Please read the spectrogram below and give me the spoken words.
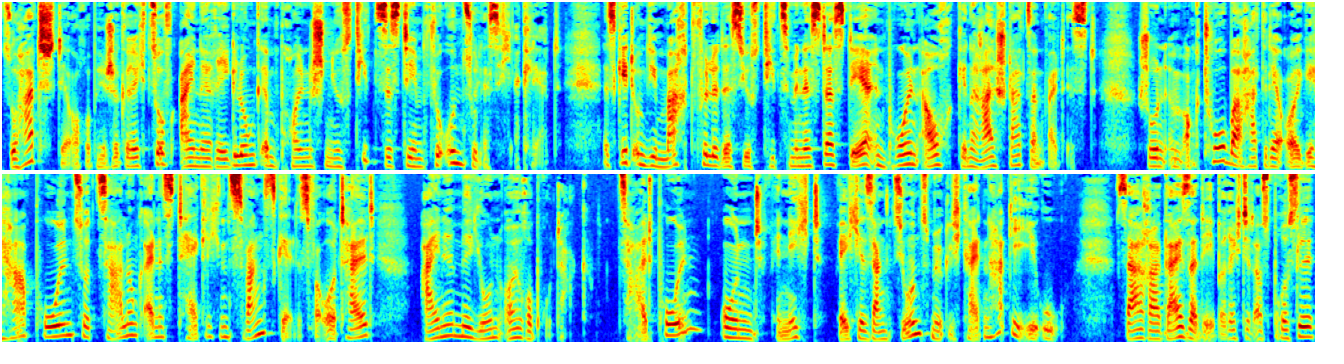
So hat der Europäische Gerichtshof eine Regelung im polnischen Justizsystem für unzulässig erklärt. Es geht um die Machtfülle des Justizministers, der in Polen auch Generalstaatsanwalt ist. Schon im Oktober hatte der EuGH Polen zur Zahlung eines täglichen Zwangsgeldes verurteilt, eine Million Euro pro Tag. Zahlt Polen? Und wenn nicht, welche Sanktionsmöglichkeiten hat die EU? Sarah Geiserde berichtet aus Brüssel.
